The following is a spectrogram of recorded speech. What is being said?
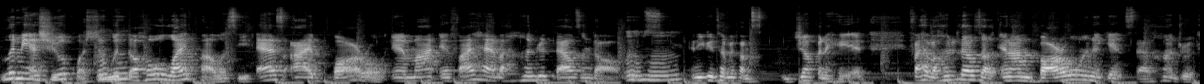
Let me ask you a question. Mm-hmm. With the whole life policy, as I borrow, am I if I have a hundred thousand dollars, mm-hmm. and you can tell me if I'm jumping ahead, if I have a hundred thousand dollars and I'm borrowing against that hundred,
